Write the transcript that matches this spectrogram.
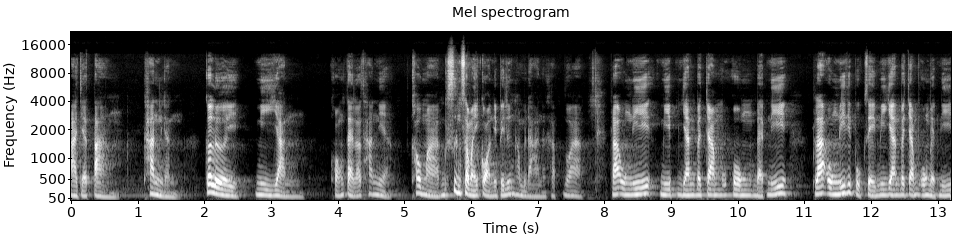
อาจจะต่างท่านกัน ก็เลยมียันของแต่ละท่านเนี่ย เข้ามาซึ่งสมัยก่อนเนี่ยเป็นเรื่องธรรมดานะครับว่า พระองค์นี้มียันประจำองค์แบบนี้ พระองค์นี้ที่ปลุกเสกมียันประจำองค์แบบนี้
